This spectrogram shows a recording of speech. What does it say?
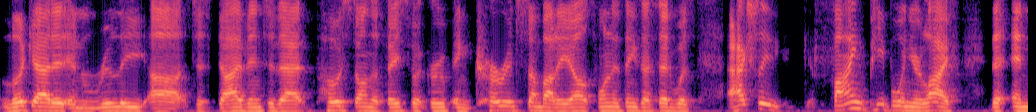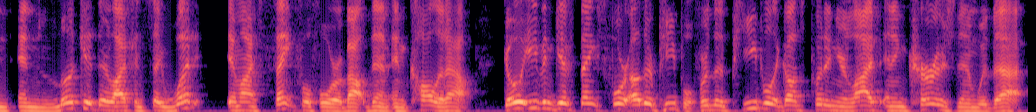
Look at it and really uh, just dive into that. Post on the Facebook group. Encourage somebody else. One of the things I said was actually find people in your life that and and look at their life and say what am I thankful for about them and call it out. Go even give thanks for other people, for the people that God's put in your life and encourage them with that.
